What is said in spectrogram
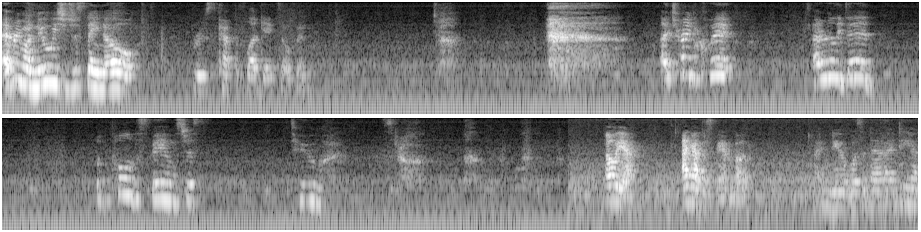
everyone knew we should just say no, Bruce kept the floodgates open. I tried to quit. I really did. But the pull of the spade was just too strong. Oh yeah, I got the spam bug. I knew it was a bad idea,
